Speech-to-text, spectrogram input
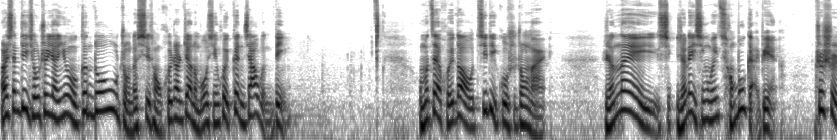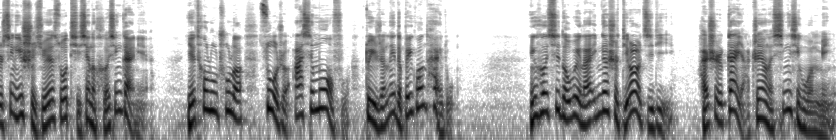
而像地球这样拥有更多物种的系统，会让这样的模型会更加稳定。我们再回到基地故事中来，人类行人类行为从不改变。这是心理史学所体现的核心概念，也透露出了作者阿西莫夫对人类的悲观态度。银河系的未来应该是第二基地，还是盖亚这样的新型文明？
